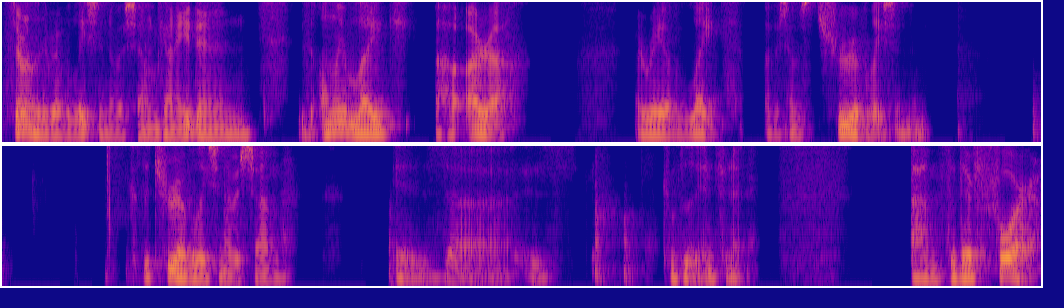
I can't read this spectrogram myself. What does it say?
Similarly, the revelation of Hashem in Gan Eden is only like a ha'ara, a ray of light of Hashem's true revelation. Because the true revelation of Hashem is uh, is completely infinite. Um, so therefore,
